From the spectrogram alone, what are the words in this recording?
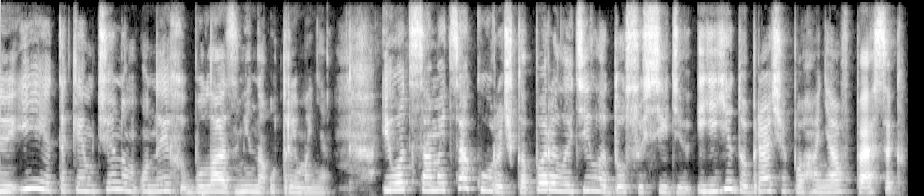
І таким чином у них була зміна утримання. І от саме ця курочка перелетіла до сусідів, і її добряче поганяв песик.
